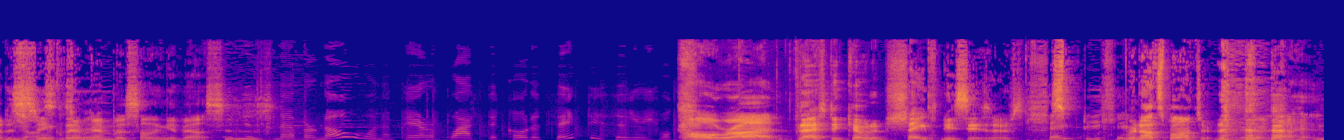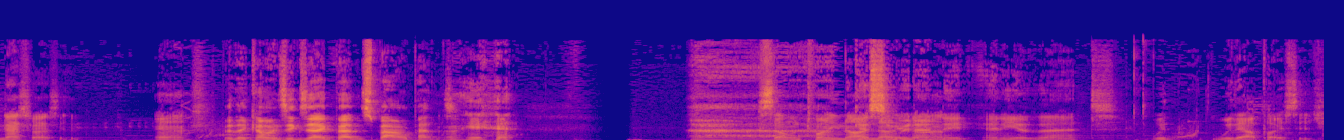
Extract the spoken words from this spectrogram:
I distinctly remember something about scissors. Never know when a pair of plastic-coated safety scissors will Oh right. Plastic coated safety scissors. Safety We're not sponsored. That's what I said. Yeah. but they come in zigzag patterns, spiral patterns. yeah. Selling twenty nine Guessing we don't need any of that. with without postage.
